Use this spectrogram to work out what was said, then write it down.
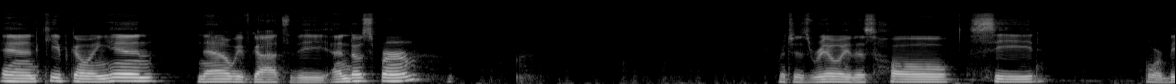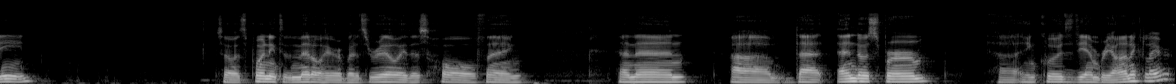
And keep going in. Now we've got the endosperm, which is really this whole seed or bean. So it's pointing to the middle here, but it's really this whole thing. And then um, that endosperm uh, includes the embryonic layer.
